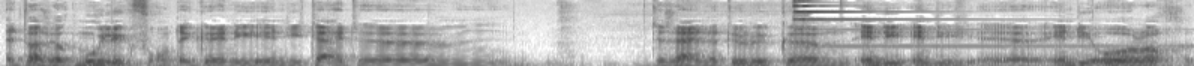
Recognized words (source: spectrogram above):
Het was ook moeilijk, vond ik, in die, in die tijd. Ehm, er zijn natuurlijk ehm, in, die, in, die, eh, in die oorlog,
